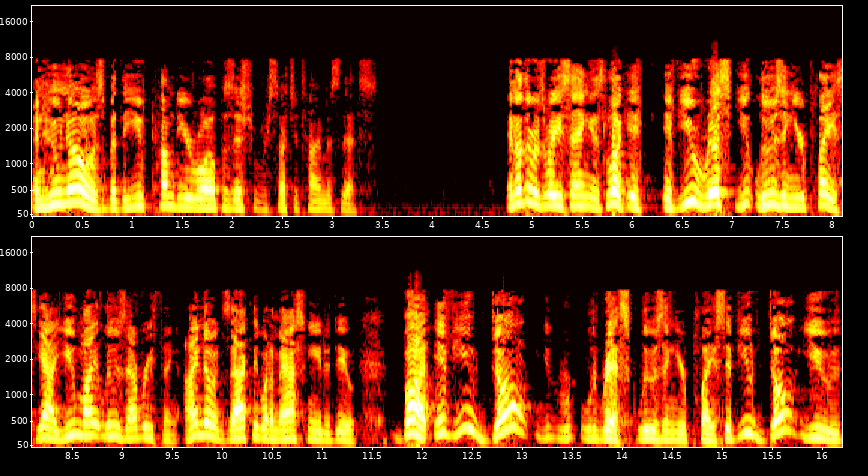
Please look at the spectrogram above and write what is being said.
And who knows but that you've come to your royal position for such a time as this. In other words, what he's saying is, look, if, if you risk you losing your place, yeah, you might lose everything. I know exactly what I'm asking you to do. But if you don't risk losing your place, if you don't use,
